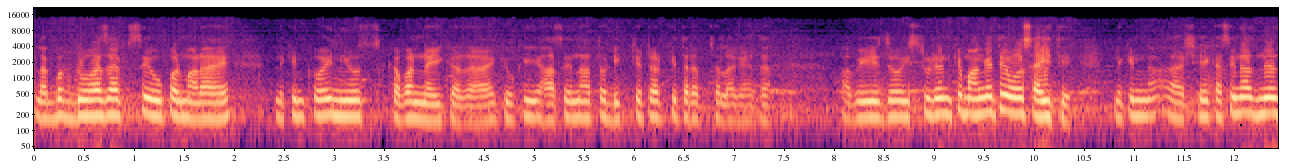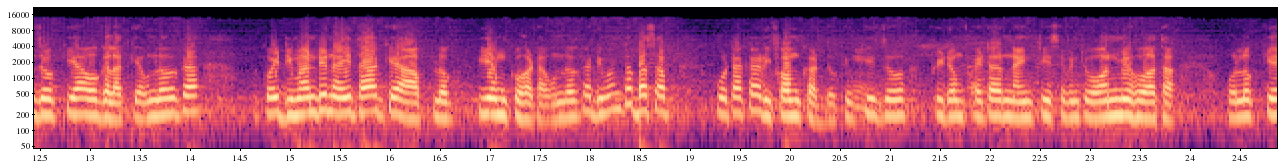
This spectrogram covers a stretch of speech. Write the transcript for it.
लगभग 2000 से ऊपर मारा है। लेकिन कोई न्यूज़ कवर नहीं कर रहा है, क्योंकि हसीना तो डिक्टेटर की तरफ़ चला गया था। अभी जो स्टूडेंट के मांगे थे वो सही थे लेकिन अ, शेख हसीना ने जो किया वो गलत किया उन लोगों का कोई डिमांड ही नहीं था कि आप लोग पीएम को हटाओ उन लोगों का डिमांड था बस आप कोटा का रिफॉर्म कर दो क्योंकि जो फ्रीडम फाइटर 1971 में हुआ था वो लोग के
